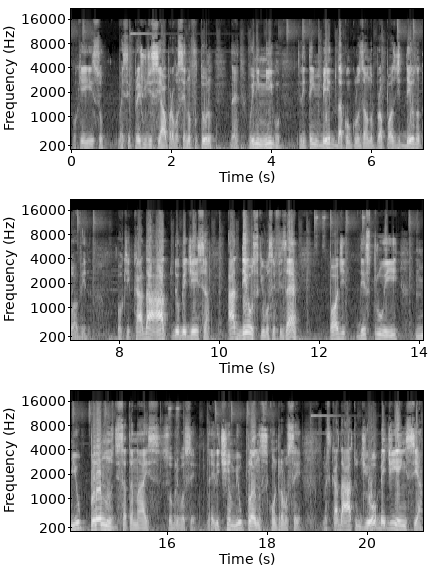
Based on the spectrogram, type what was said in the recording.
porque isso vai ser prejudicial para você no futuro, né? O inimigo, ele tem medo da conclusão do propósito de Deus na tua vida. Porque cada ato de obediência a Deus que você fizer pode destruir mil planos de Satanás sobre você. Ele tinha mil planos contra você, mas cada ato de obediência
